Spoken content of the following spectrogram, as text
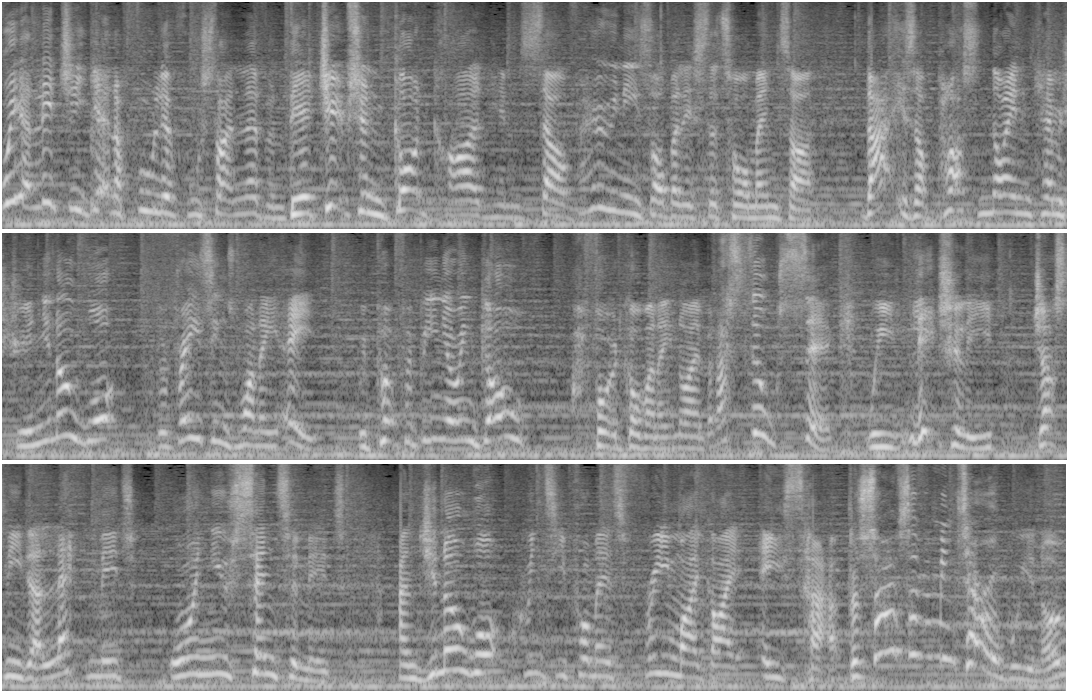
We are literally getting a full Liverpool starting 11. The Egyptian god card himself. Who needs Obelisk the Tormentor? That is a plus 9 in chemistry. And you know what? The rating's 188. We put Fabinho in goal. I thought it'd go 189, but that's still sick. We literally just need a left mid or a new centre mid. And you know what? Quincy Promes, free my guy ASAP. Reserves haven't been terrible, you know.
